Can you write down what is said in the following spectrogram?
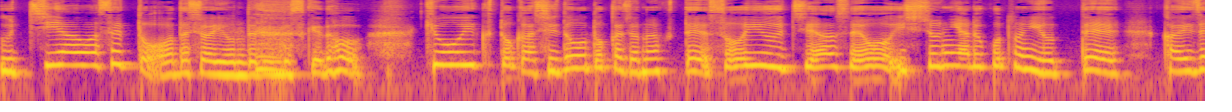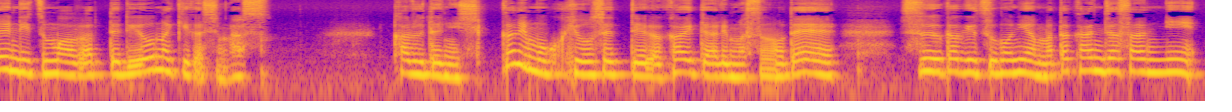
打ち合わせと私は呼んでるんですけど、教育とか指導とかじゃなくて、そういう打ち合わせを一緒にやることによって改善率も上がってるような気がします。カルテにしっかり目標設定が書いてありますので、数ヶ月後にはまた患者さんに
